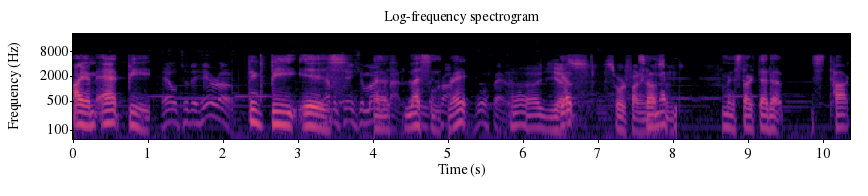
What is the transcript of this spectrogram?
I am at B. Hail to the hero. I think B is changed uh, lesson, right? Uh, yes. Sword fighting So I'm lesson. I'm gonna start that up. Let's talk.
